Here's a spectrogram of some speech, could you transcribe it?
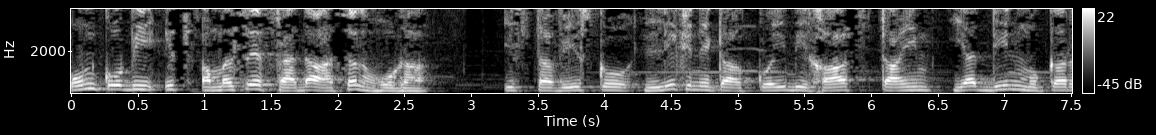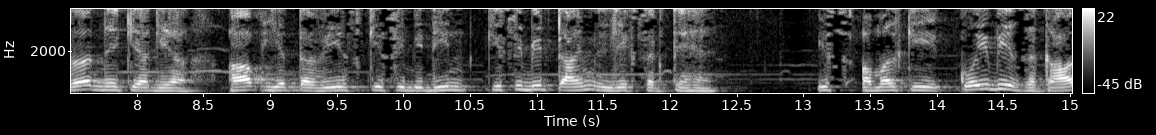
ان کو بھی اس عمل سے فائدہ حاصل ہوگا۔ اس تعویذ کو لکھنے کا کوئی بھی خاص ٹائم یا دن مقرر نہیں کیا گیا۔ آپ یہ تعویذ کسی بھی دن، کسی بھی ٹائم لکھ سکتے ہیں۔ اس عمل کی کوئی بھی زکوٰۃ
